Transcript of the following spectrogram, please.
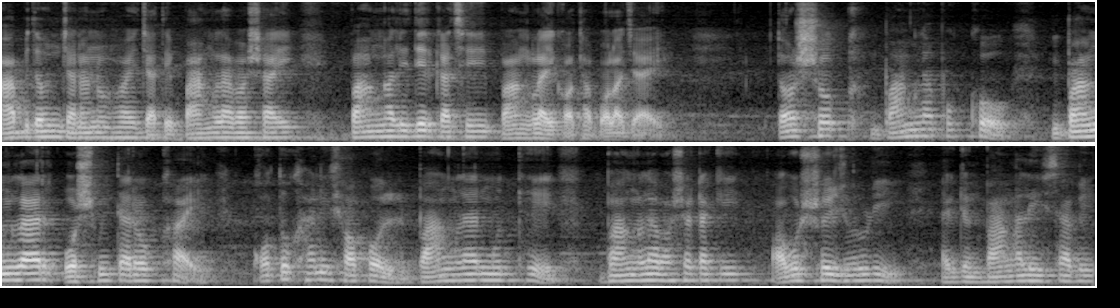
আবেদন জানানো হয় যাতে বাংলা ভাষায় বাঙালিদের কাছে বাংলায় কথা বলা যায়। দর্শক, বাংলা পক্ষ, বাংলার অস্মিতা রক্ষায় কতখানি সফল বাংলার মধ্যে বাংলা ভাষাটা কি অবশ্যই জরুরি? একজন বাঙালি হিসাবে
